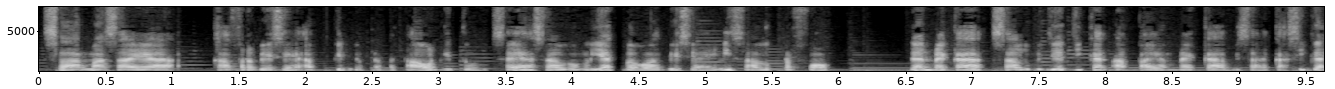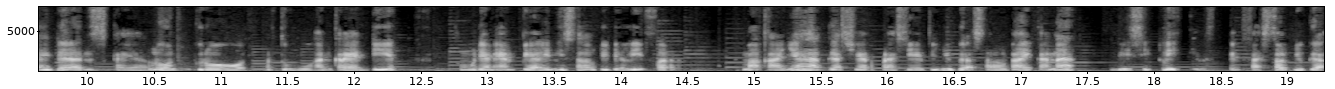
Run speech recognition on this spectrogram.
selama saya cover BCA mungkin beberapa tahun gitu, saya selalu melihat bahwa BCA ini selalu perform dan mereka selalu menjanjikan apa yang mereka bisa kasih guidance kayak loan growth, pertumbuhan kredit, kemudian NPL ini selalu di deliver. Makanya harga share price-nya itu juga selalu naik karena basically investor juga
